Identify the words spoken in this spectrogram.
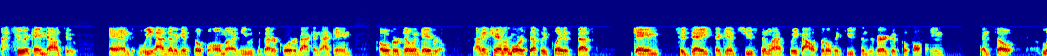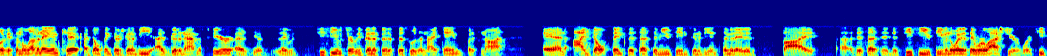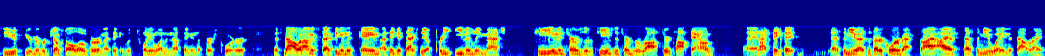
That's who it came down to. And we had them against Oklahoma, and he was the better quarterback in that game. over Dillon Gabriel. I think Chandler Morris definitely played his best game to date against Houston last week. I also don't think Houston's a very good football team. And so, look, it's an 11 a.m. kick. I don't think there's going to be as good an atmosphere as you know, they would. TCU would certainly benefit if this was a night game, but it's not. And I don't think this SMU team is going to be intimidated by uh, this uh, this TCU team in the way that they were last year, where TCU, if you remember, jumped all over them. I think it was 21 to nothing in the first quarter. That's not what I'm expecting in this game. I think it's actually a pretty evenly matched team in terms of teams in terms of roster, top down, and I think that SMU has the better quarterback. So I, I have SMU winning this outright.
